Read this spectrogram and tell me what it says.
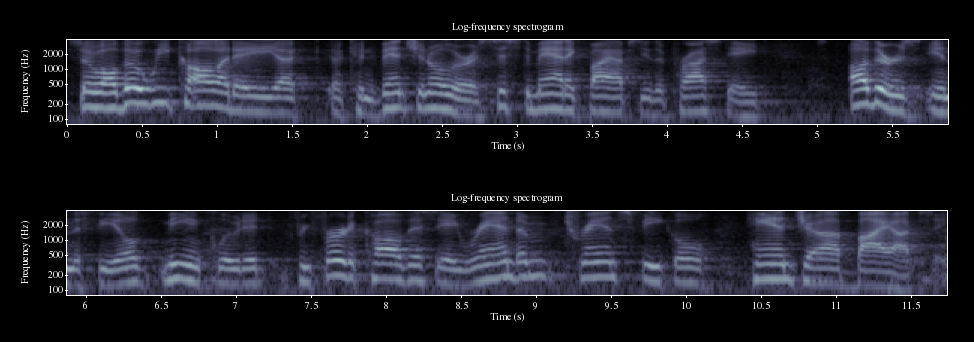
So although we call it a, a, a, conventional or a systematic biopsy of the prostate, others in the field, me included, prefer to call this a random transfecal hand job biopsy.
